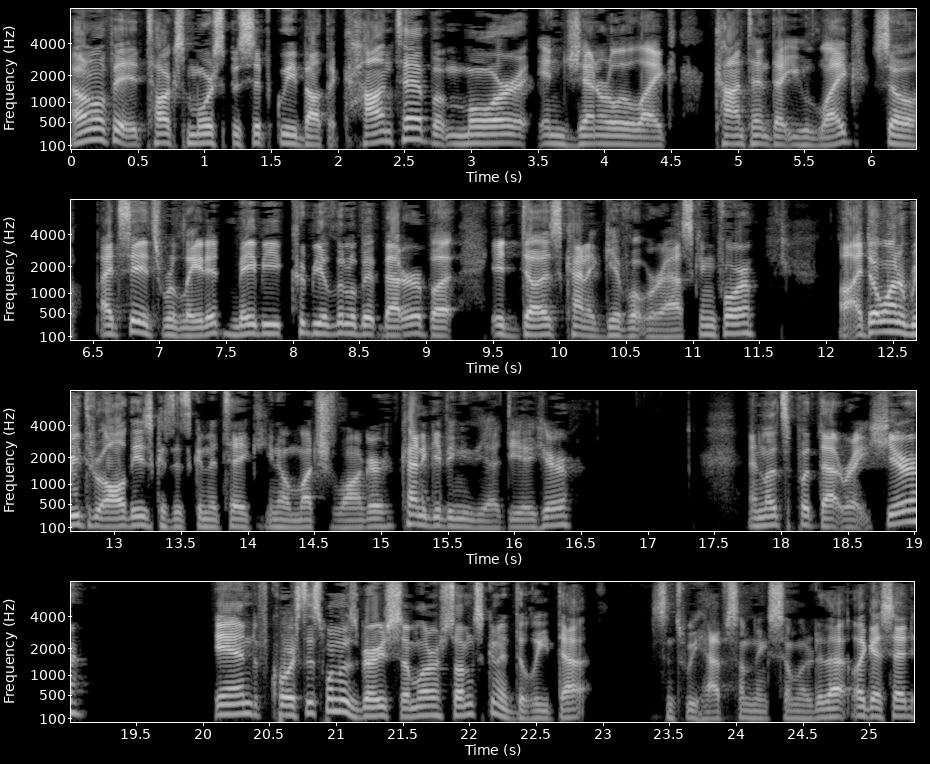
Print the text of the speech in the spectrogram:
I don't know if it talks more specifically about the content, but more in general, like content that you like. So I'd say it's related. Maybe could be a little bit better, but it does kind of give what we're asking for. Uh, I don't want to read through all these because it's going to take, you know, much longer, kind of giving you the idea here. And let's put that right here. And of course, this one was very similar. So I'm just going to delete that since we have something similar to that. Like I said,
